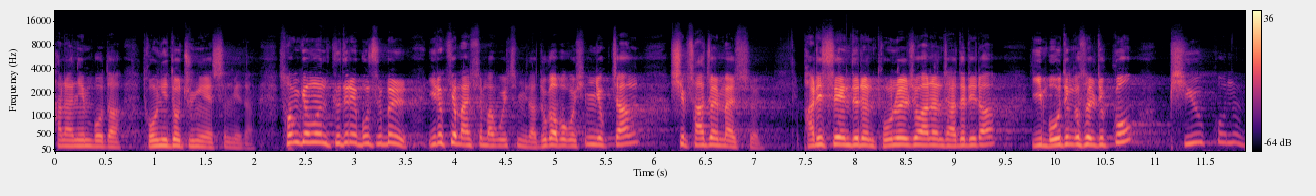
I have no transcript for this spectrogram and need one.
하나님보다 돈이 더 중요했습니다. 성경은 그들의 모습을 이렇게 말씀하고 있습니다. 누가복음 16장 14절 말씀. 바리새인들은 돈을 좋아하는 자들이라 이 모든 것을 듣고 비웃고는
